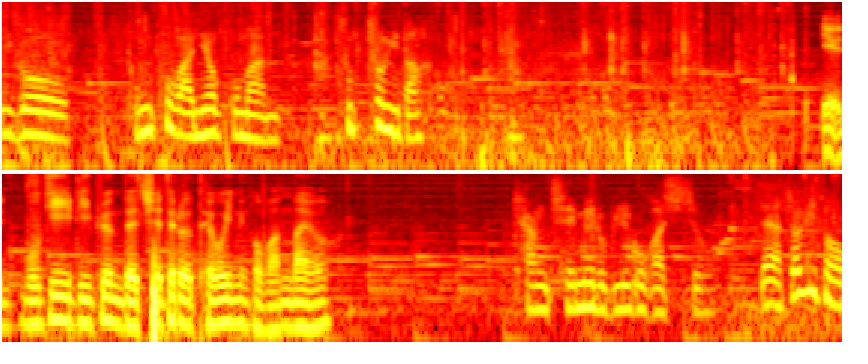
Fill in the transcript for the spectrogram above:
이거 동폭 아니었구만. 숙청이다. 예, 무기 리뷰인데 제대로 되고 있는 거 맞나요? 그냥 재미로 밀고 가시죠. 내가 저기서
